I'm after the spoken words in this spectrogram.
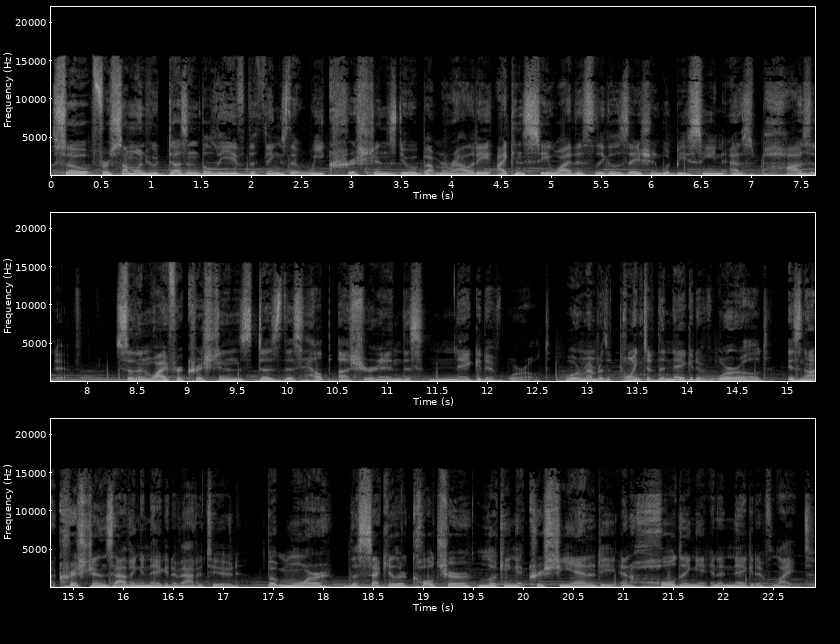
So, for someone who doesn't believe the things that we Christians do about morality, I can see why this legalization would be seen as positive. So, then why for Christians does this help usher in this negative world? Well, remember, the point of the negative world is not Christians having a negative attitude, but more the secular culture looking at Christianity and holding it in a negative light.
